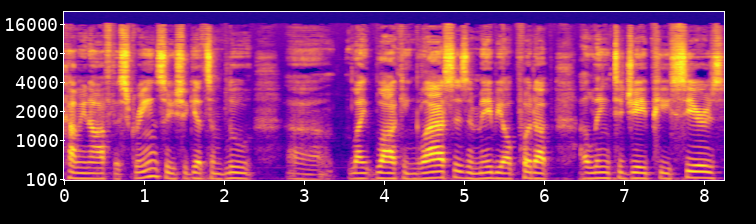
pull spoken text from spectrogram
coming off the screen. So you should get some blue uh, light blocking glasses, and maybe I'll put up a link to JP Sears'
